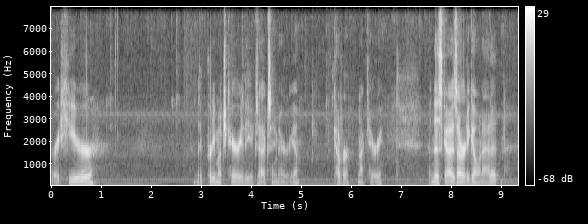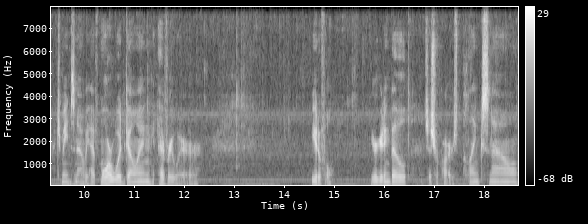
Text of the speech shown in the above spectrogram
right here. They pretty much carry the exact same area. Cover, not carry. And this guy's already going at it, which means now we have more wood going everywhere. Beautiful. You're getting built. Just requires planks now.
